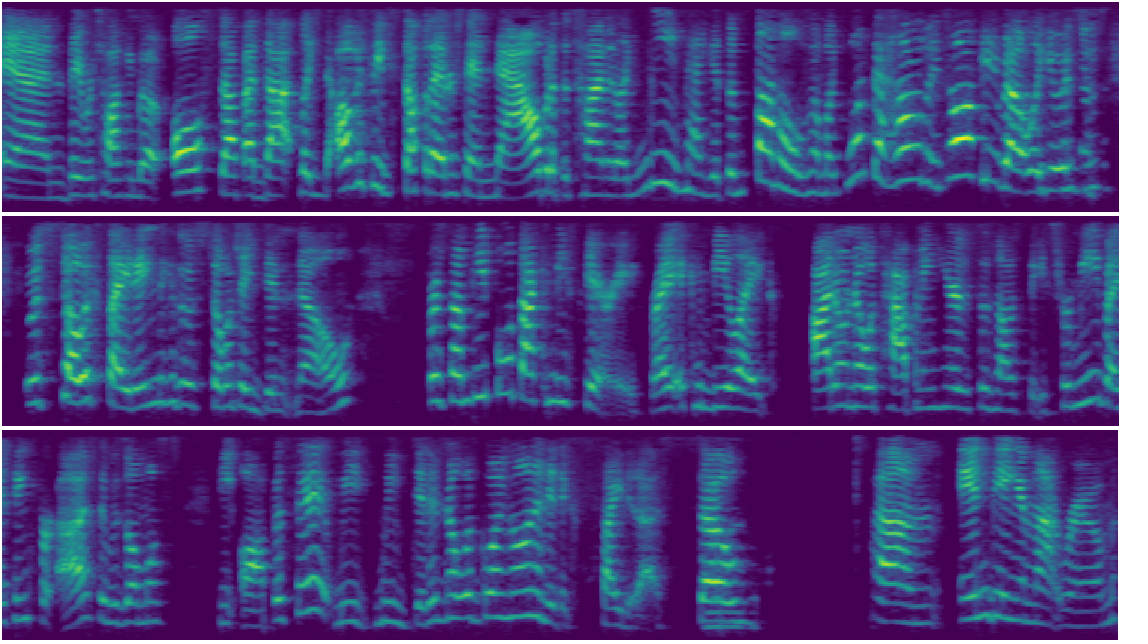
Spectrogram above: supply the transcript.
and they were talking about all stuff at that, like obviously stuff that I understand now, but at the time they're like lead magnets and funnels. And I'm like, what the hell are they talking about? Like it was just, it was so exciting because there was so much I didn't know. For some people, that can be scary, right? It can be like, I don't know what's happening here. This is not a space for me. But I think for us, it was almost the opposite. We we didn't know what was going on, and it excited us. So, mm-hmm. um, in being in that room,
